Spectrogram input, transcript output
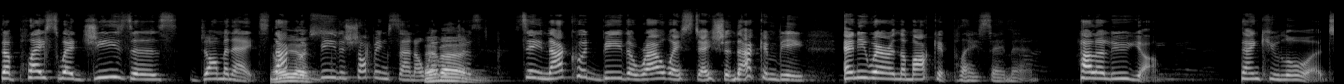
the place where Jesus dominates. Oh, That yes. could be the shopping center where Amen. we've just seen. That could be the railway station. That can be anywhere in the marketplace. Amen. Hallelujah. Thank you, Lord.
